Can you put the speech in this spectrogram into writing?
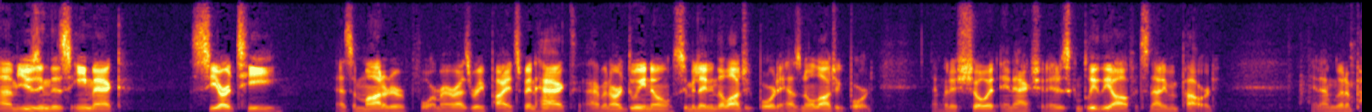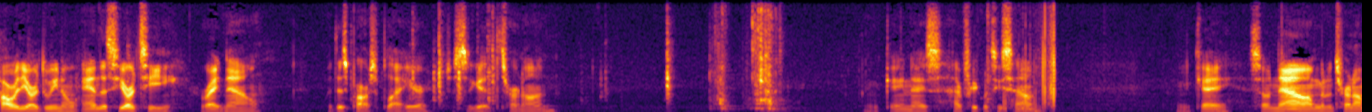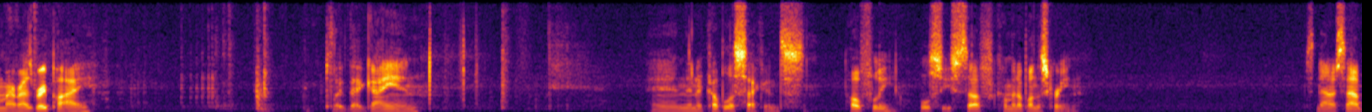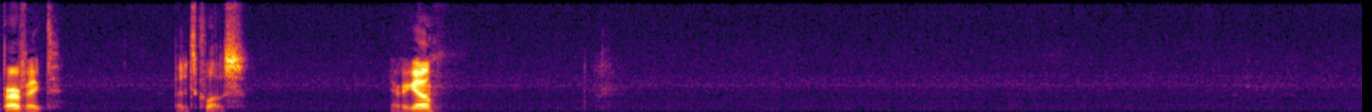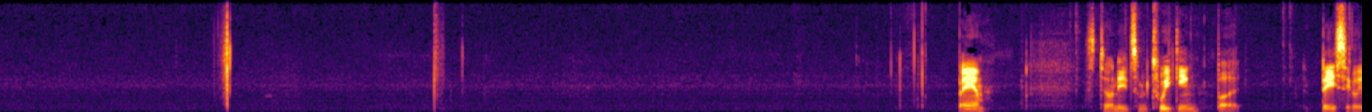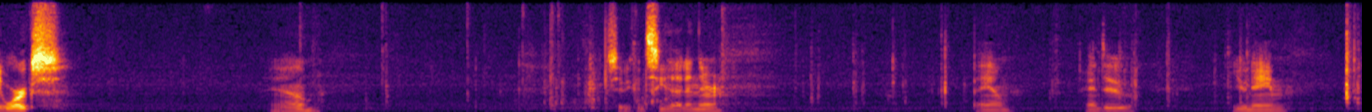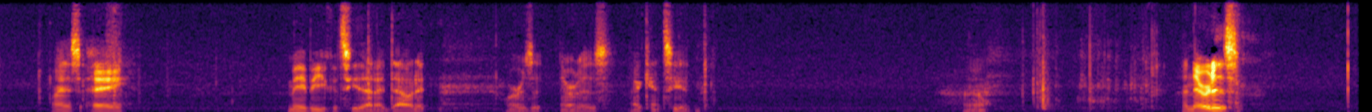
I'm using this eMac CRT as a monitor for my Raspberry Pi. It's been hacked. I have an Arduino simulating the logic board. It has no logic board. I'm going to show it in action. It is completely off. It's not even powered. And I'm going to power the Arduino and the CRT right now with this power supply here just to get it to turn on. Okay, nice high frequency sound. Okay, so now I'm going to turn on my Raspberry Pi. Plug that guy in. And in a couple of seconds, hopefully, we'll see stuff coming up on the screen. So now it's not perfect, but it's close. There we go. Bam. Still need some tweaking, but it basically works. Know. See if you can see that in there. Bam. And do uname minus A. Maybe you could see that, I doubt it. Where is it? There it is. I can't see it. Well. And there it is.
